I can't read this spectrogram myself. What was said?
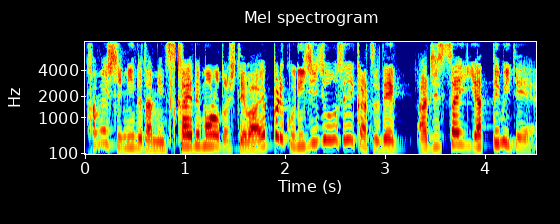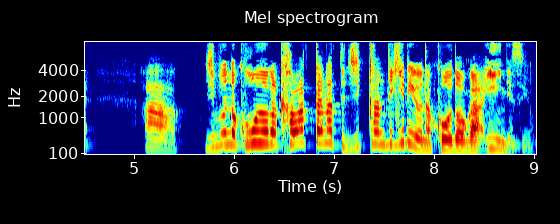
試してみるために使えるものとしては、やっぱりこう日常生活で、あ、実際やってみて、あ自分の行動が変わったなって実感できるような行動がいいんですよ。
